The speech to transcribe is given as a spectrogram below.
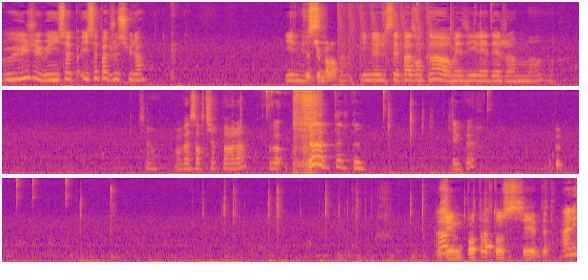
Oui, oui, mais il sait, pas, il sait pas que je suis là. Il ne, sait pas. il ne le sait pas encore, mais il est déjà mort. On va sortir par là. Ah bah, Ah, t'as- eu peur Un peu. Hop. J'ai une patate au cid. Allez,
